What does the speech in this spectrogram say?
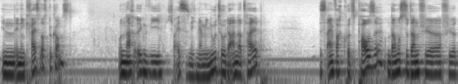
in, in den Kreislauf bekommst. Und nach irgendwie, ich weiß es nicht, einer Minute oder anderthalb ist einfach kurz Pause und da musst du dann für, für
